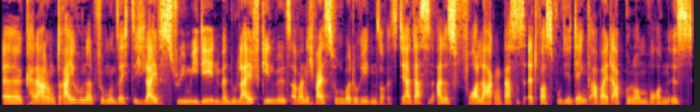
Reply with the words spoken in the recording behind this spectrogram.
äh, keine Ahnung, 365 Livestream-Ideen, wenn du live gehen willst, aber nicht weißt, worüber du reden sollst. Ja, das sind alles Vorlagen. Das ist etwas, wo dir Denkarbeit abgenommen worden ist.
